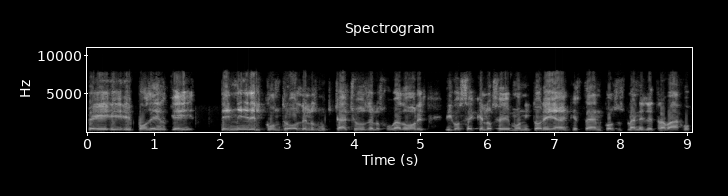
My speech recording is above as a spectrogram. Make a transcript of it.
eh, eh, poder tener el control de los muchachos, de los jugadores. Digo, sé que los eh, monitorean, que están con sus planes de trabajo,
